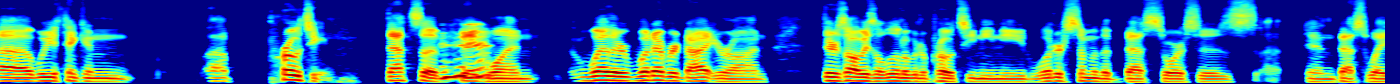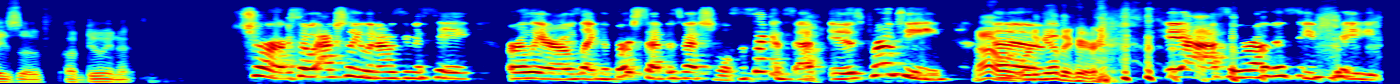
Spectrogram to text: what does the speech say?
Uh we are thinking uh protein. That's a mm-hmm. big one. Whether whatever diet you're on, there's always a little bit of protein you need. What are some of the best sources uh, and best ways of of doing it? Sure. So actually, when I was going to say earlier, I was like, the first step is vegetables. The second step ah. is protein. Oh, um, we're together here. yeah. So we're on the same page.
